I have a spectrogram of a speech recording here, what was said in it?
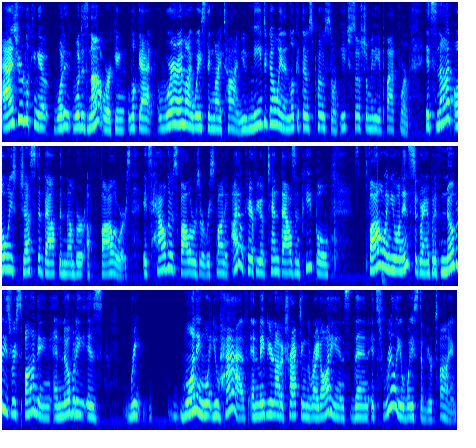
as you're looking at what is, what is not working, look at where am I wasting my time? You need to go in and look at those posts on each social media platform. It's not always just about the number of followers. It's how those followers are responding. I don't care if you have 10,000 people following you on Instagram, but if nobody's responding and nobody is wanting what you have and maybe you're not attracting the right audience, then it's really a waste of your time.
